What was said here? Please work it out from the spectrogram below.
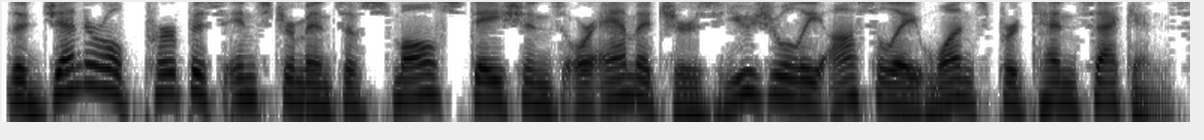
The general-purpose instruments of small stations or amateurs usually oscillate once per 10 seconds.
